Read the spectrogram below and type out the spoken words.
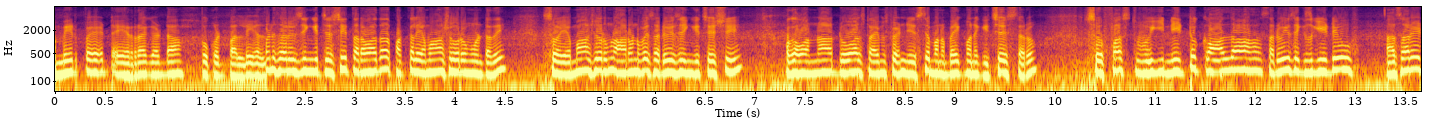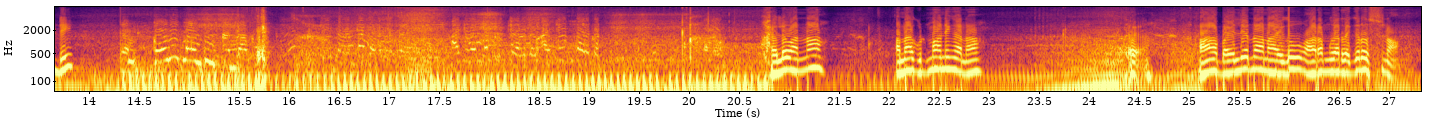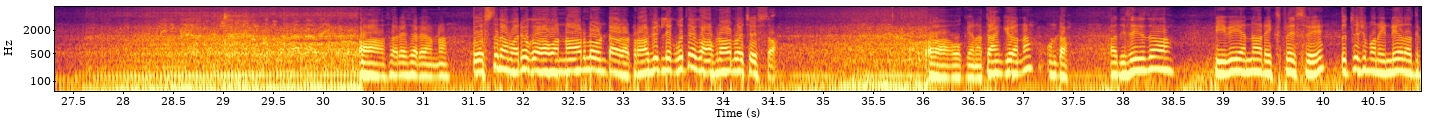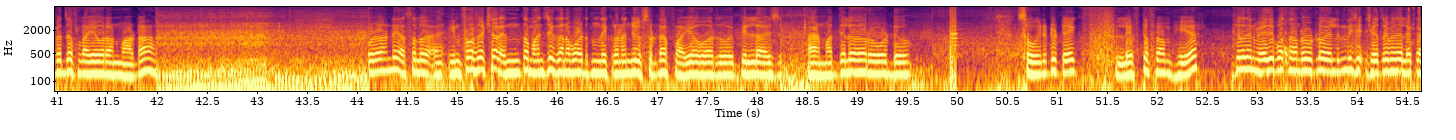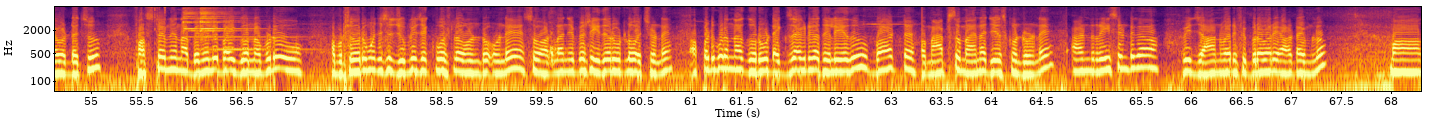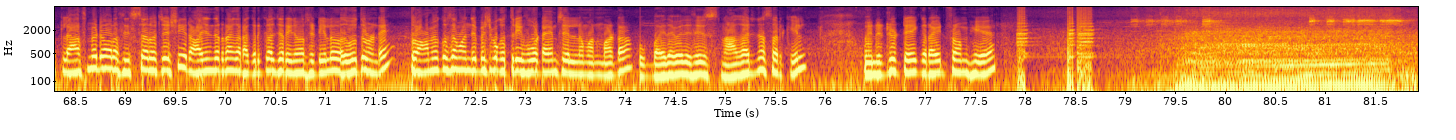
అమీర్పేట్ ఎర్రగడ్డ కుకట్పల్లి ఎలాంటి సర్వీసింగ్ ఇచ్చేసి తర్వాత పక్కన యమహా షోరూమ్ ఉంటుంది. సో యమహా షోరూమ్లో ఆర్ వన్ ఫైవ్ సర్వీసింగ్ ఇచ్చేసి ఒక one hour two hours time spend చేస్తే మన బైక్ మనకి ఇచ్చేస్తారు. So first we need to call the service executive sorry అండి కోవిడ్ నైన్టీన్ అన్లాక్ హలో అన్న. అన్న గుడ్ మార్నింగ్ అన్న. బయలుదేరినా నా ఇగో ఆరం గారి దగ్గర వస్తున్నా. సరే సరే అన్న. వస్తున్నా మరి ఒక వన్ అవర్లో ఉంటా. ట్రాఫిక్ లేకపోతే ఒక హాఫ్ అన్ అవర్లో వచ్చేస్తా. ఓకే అన్న. థ్యాంక్ యూ అన్న. ఉంటా. This is the PVNR expressway వచ్చేసి మన ఇండియాలో అతిపెద్ద ఫ్లైఓవర్ అనమాట చూడండి అసలు ఇన్ఫ్రాస్ట్రక్చర్ ఎంత మంచిగా కనబడుతుంది. ఇక్కడ నుంచి చూస్తుంటే ఫ్లైఓవర్ పిల్లర్స్ అండ్ మధ్యలో road. So we to take left from here so నేను మేదిపోతాను రూట్లో వెళ్ళింది చేతుల మీద లెక్క పెట్టచ్చు. ఫస్ట్ టైం నేను నా బెనెలి బైక్ కొన్నప్పుడు అప్పుడు షోరూమ్ వచ్చేసి జూబ్లీ చెక్ పోస్ట్లో ఉంటూ ఉండే సో అట్లా అని చెప్పేసి ఇదే రూట్లో వచ్చి ఉండే. అప్పటి కూడా నాకు రూట్ ఎగ్జాక్ట్గా తెలియదు బట్ మ్యాప్స్ మేనేజ్ చేసుకుంటుండే. అండ్ రీసెంట్గా ఈ జనవరి ఫిబ్రవరి ఆ టైంలో మా క్లాస్మేట్ వాళ్ళ సిస్టర్ వచ్చేసి రాజేంద్ర నగర్ అగ్రికల్చర్ యూనివర్సిటీలో చదువుతుండే. సో ఆమె కోసం అని చెప్పేసి ఒక త్రీ ఫోర్ టైమ్స్ వెళ్ళినాం అనమాట by the way this is Nagarjuna circle we need to take right from here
